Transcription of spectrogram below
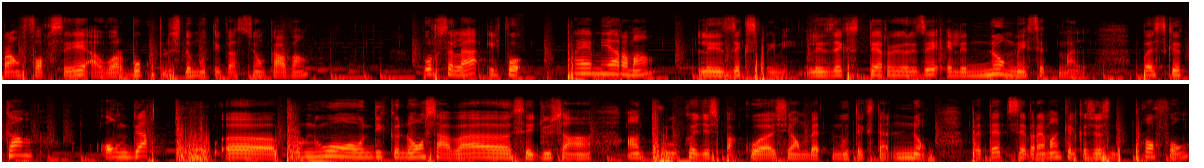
renforcée, avoir beaucoup plus de motivation qu'avant. Pour cela, il faut premièrement les exprimer, les extérioriser et les nommer cette mal. Parce que quand on garde tout pour nous, on dit que non, ça va, c'est juste un, truc, je sais pas quoi, je suis en bête mood, etc. Non. Peut-être c'est vraiment quelque chose de profond.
